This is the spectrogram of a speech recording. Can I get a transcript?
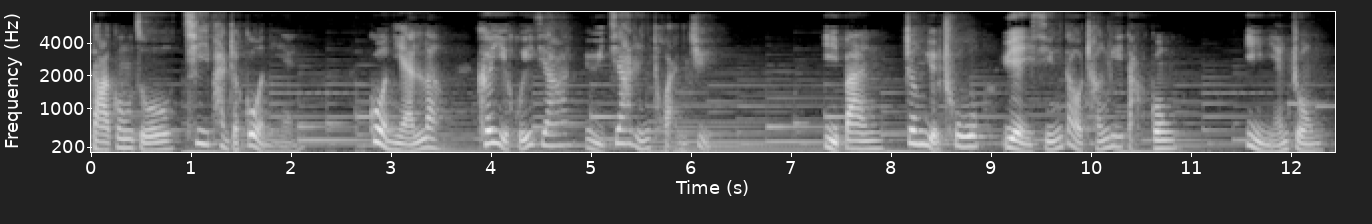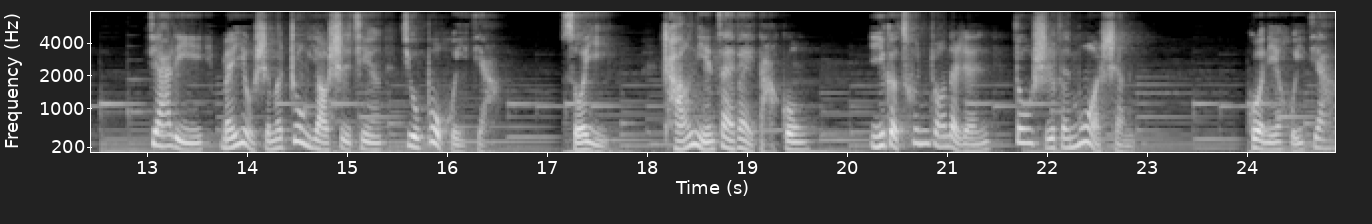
打工族期盼着过年，过年了可以回家与家人团聚。一般正月初远行到城里打工，一年中。家里没有什么重要事情，就不回家，所以常年在外打工，一个村庄的人都十分陌生。过年回家，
